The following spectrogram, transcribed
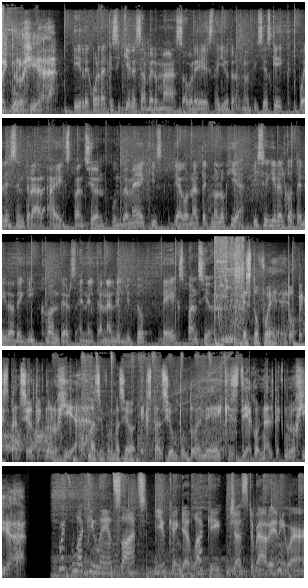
Tecnología. Y recuerda que si quieres saber más sobre esta y otras noticias geek, puedes entrar a expansión.mx diagonal tecnología y seguir el contenido de Geek Hunters en el canal de YouTube de Expansión. Esto fue Top Expansión Tecnología. Más información, expansión.mx diagonal tecnología. With lucky landslots, you can get lucky just about anywhere.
